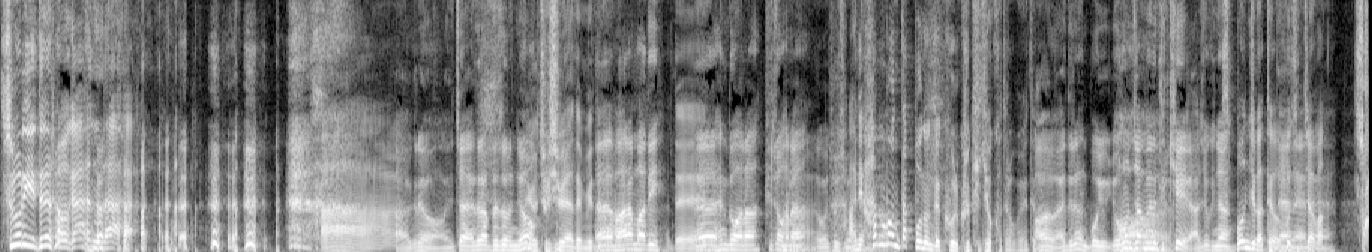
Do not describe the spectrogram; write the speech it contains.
술이 들어간다. 아, 아 그래요. 진짜 애들 앞에서는요. 조심해야 됩니다. 네, 말 한마디, 네. 네, 행동 하나, 표정 하나, 이거 조심해야 아니. 한 번 딱 보는데 그걸 그렇게 기억하더라고요, 애들. 아유, 애들은 뭐 요- 요런 아. 장면은 특히 아주 그냥 스펀지 같아갖고 네네네. 진짜 막 쫙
